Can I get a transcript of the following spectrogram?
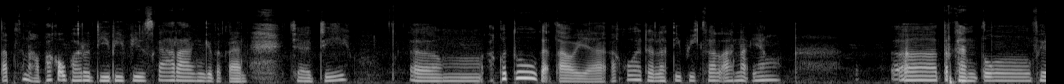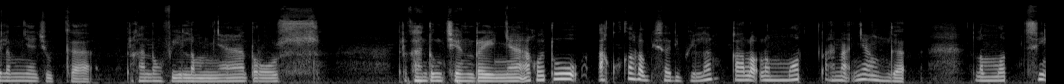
tapi kenapa kok baru di review sekarang gitu kan? Jadi um, aku tuh gak tahu ya. Aku adalah tipikal anak yang uh, tergantung filmnya juga. Tergantung filmnya, terus tergantung genrenya. Aku tuh aku kalau bisa dibilang kalau lemot anaknya enggak. Lemot sih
